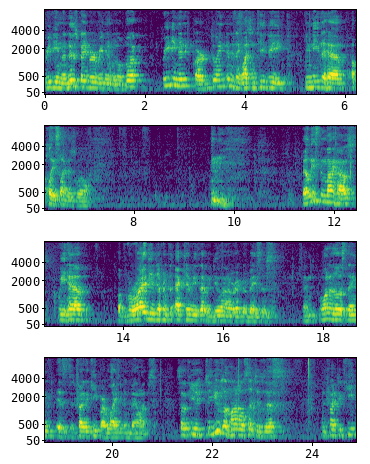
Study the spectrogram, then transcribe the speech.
reading the newspaper, reading a little book, reading any, or doing anything, watching TV, you need to have a play site as well. At least in my house, we have a variety of different activities that we do on a regular basis. And one of those things is to try to keep our life in balance. So if you to use a model such as this and try to keep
